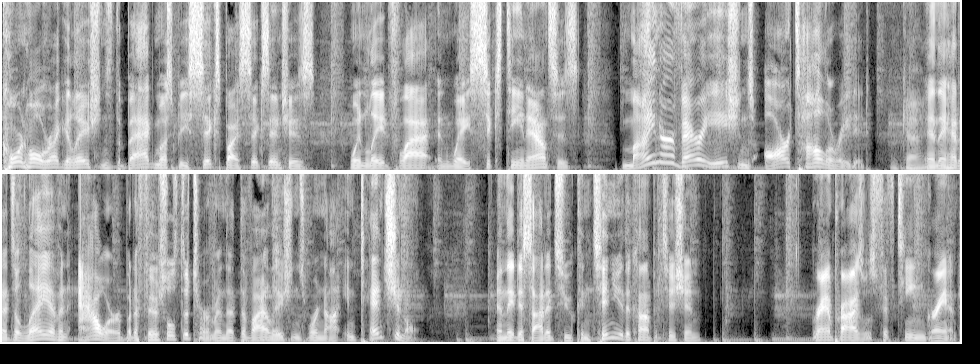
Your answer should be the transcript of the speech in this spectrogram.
cornhole regulations, the bag must be six by six inches when laid flat and weigh 16 ounces. Minor variations are tolerated, Okay. and they had a delay of an hour, but officials determined that the violations were not intentional, and they decided to continue the competition. Grand prize was 15 grand.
